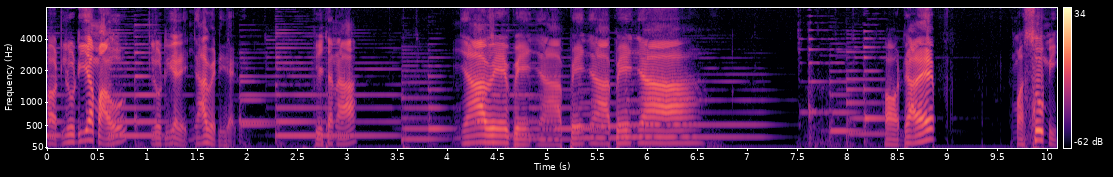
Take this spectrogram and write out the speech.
ဟောဒီလိုတီးရမှာကိုဒီလိုတီးရတယ်ညာပဲတီးလိုက်ပြေချင်တာညာပဲပဲညာပဲညာပဲညာဟောဒါလည်းဒီမှာစိုးမီ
